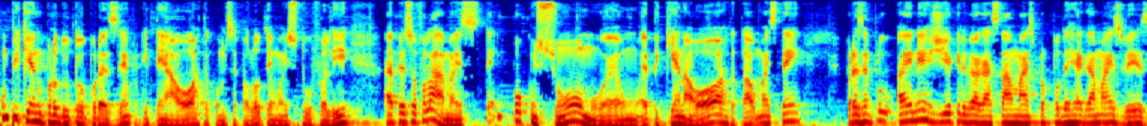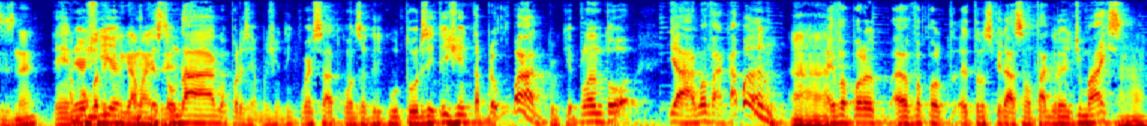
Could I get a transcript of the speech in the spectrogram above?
Um pequeno produtor, por exemplo, que tem a horta, como você falou, tem uma estufa ali, aí a pessoa fala: ah, mas tem pouco insumo, é, um, é pequena a horta tal, mas tem. Por exemplo, a energia que ele vai gastar mais para poder regar mais vezes, né? Tem a energia, tem, que a questão vezes. da água, por exemplo. A gente tem conversado com os agricultores e tem gente que está preocupado, porque plantou e a água vai acabando. Uhum. A, evapora, a evapotranspiração está grande demais. Uhum.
